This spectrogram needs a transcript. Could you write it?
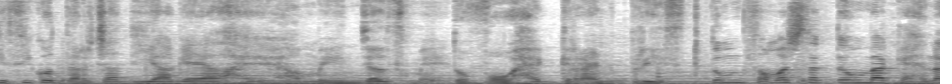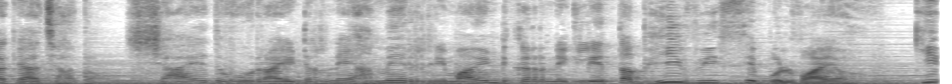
किसी को दर्जा दिया गया है हम एंजल्स में तो वो है ग्रैंड प्रीस्ट तुम समझ सकते हो मैं कहना क्या चाहता हूँ। शायद वो राइटर ने हमें रिमाइंड करने के लिए तभी वीस से बुलवाया हो। कि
